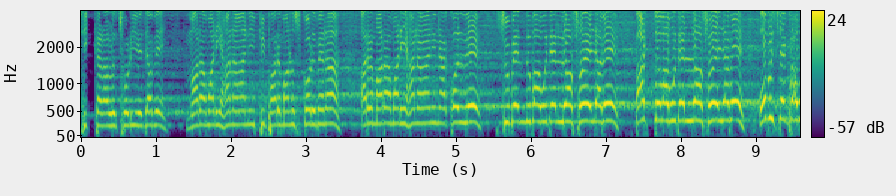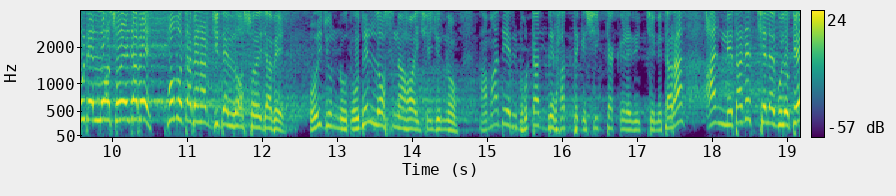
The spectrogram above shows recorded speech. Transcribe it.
শিক্ষার আলো ছড়িয়ে যাবে। মারামারি, হানাহানি, পিফার মানুষ করবে না। আর মারামারি, হানাহানি না করলে শুভেন্দু বাবুদের লস হয়ে যাবে পার্থবাবুদের লস হয়ে যাবে, অভিষেক বাবুদের লস হয়ে যাবে, মমতা ব্যানার্জিদের লস হয়ে যাবে। ওই জন্য ওদের লস না হয়, সেই জন্য আমাদের ভোটারদের হাত থেকে শিক্ষা কেড়ে দিচ্ছে নেতারা। আর নেতাদের ছেলেগুলোকে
